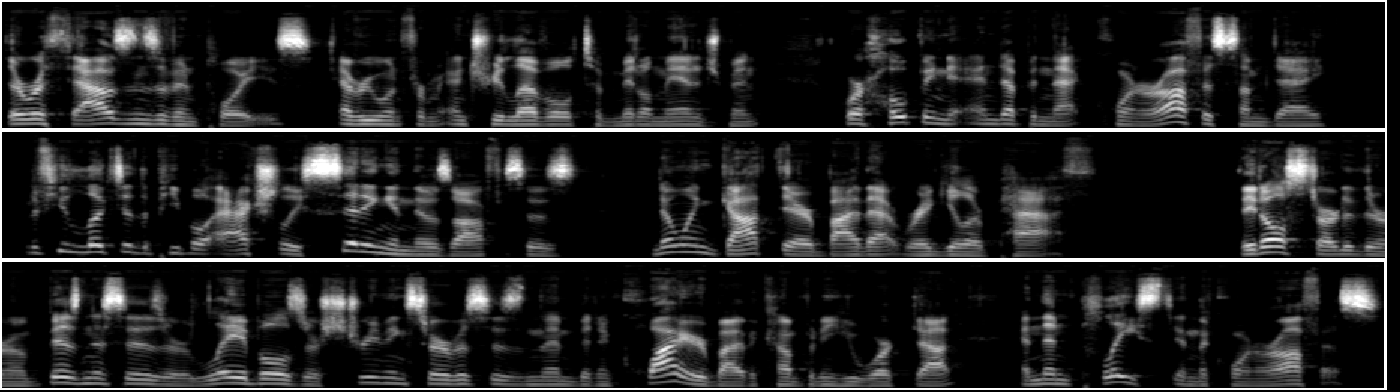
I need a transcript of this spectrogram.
There were thousands of employees, everyone from entry level to middle management, who are hoping to end up in that corner office someday. But if you looked at the people actually sitting in those offices, no one got there by that regular path. They'd all started their own businesses or labels or streaming services and then been acquired by the company who worked at and then placed in the corner office.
